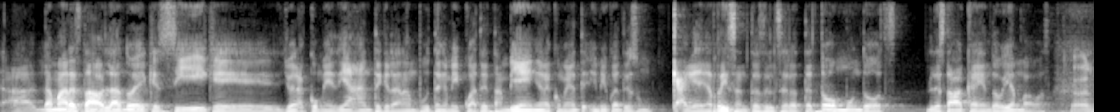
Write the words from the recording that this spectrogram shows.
ah, la Mara estaba hablando de que sí, que yo era comediante, que la gran puta, que mi cuate también era comediante. Y mi cuate es un cague de risa. Entonces el cerote, todo el mundo le estaba cayendo bien. Claro.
